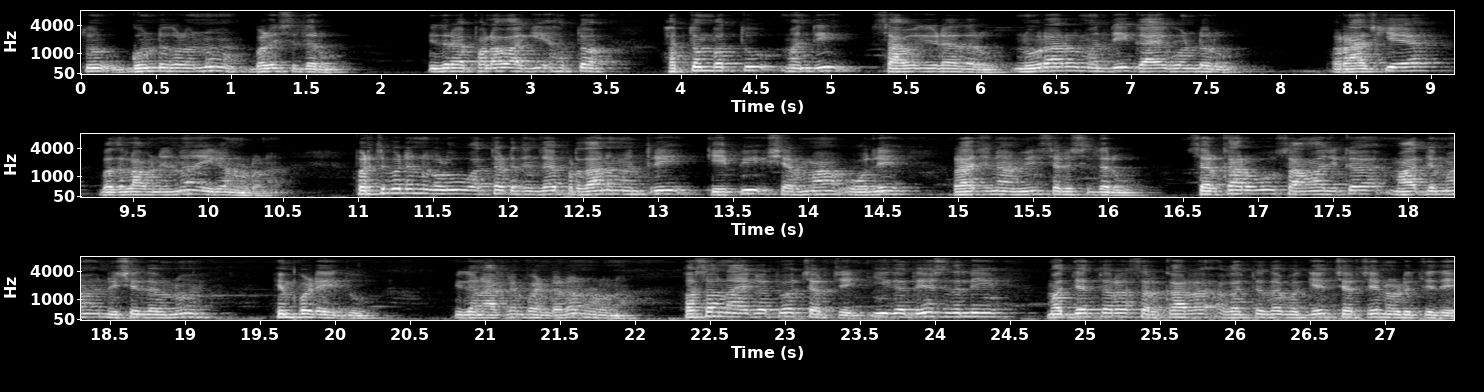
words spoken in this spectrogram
ತು ಗುಂಡುಗಳನ್ನು ಬಳಸಿದರು. ಇದರ ಫಲವಾಗಿ ಹತ್ತು ಹತ್ತೊಂಬತ್ತು ಮಂದಿ ಸಾವಿಗೀಡಾದರು. ನೂರಾರು ಮಂದಿ ಗಾಯಗೊಂಡರು. ರಾಜಕೀಯ ಬದಲಾವಣೆಯನ್ನು ಈಗ ನೋಡೋಣ. ಪ್ರತಿಭಟನೆಗಳು ಒತ್ತಡದಿಂದ ಪ್ರಧಾನಮಂತ್ರಿ ಕೆ ಪಿ ಶರ್ಮಾ ಓಲಿ ರಾಜೀನಾಮೆ ಸಲ್ಲಿಸಿದರು. ಸರ್ಕಾರವು ಸಾಮಾಜಿಕ ಮಾಧ್ಯಮ ನಿಷೇಧವನ್ನು ಹಿಂಪಡೆಯಿತು. ಈಗ ನಾಲ್ಕನೇ ಪಾಯಿಂಟನ್ನು ನೋಡೋಣ. ಹೊಸ ನಾಯಕತ್ವ ಚರ್ಚೆ. ಈಗ ದೇಶದಲ್ಲಿ ಮಧ್ಯಂತರ ಸರ್ಕಾರ ಅಗತ್ಯದ ಬಗ್ಗೆ ಚರ್ಚೆ ನಡೆಯುತ್ತಿದೆ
